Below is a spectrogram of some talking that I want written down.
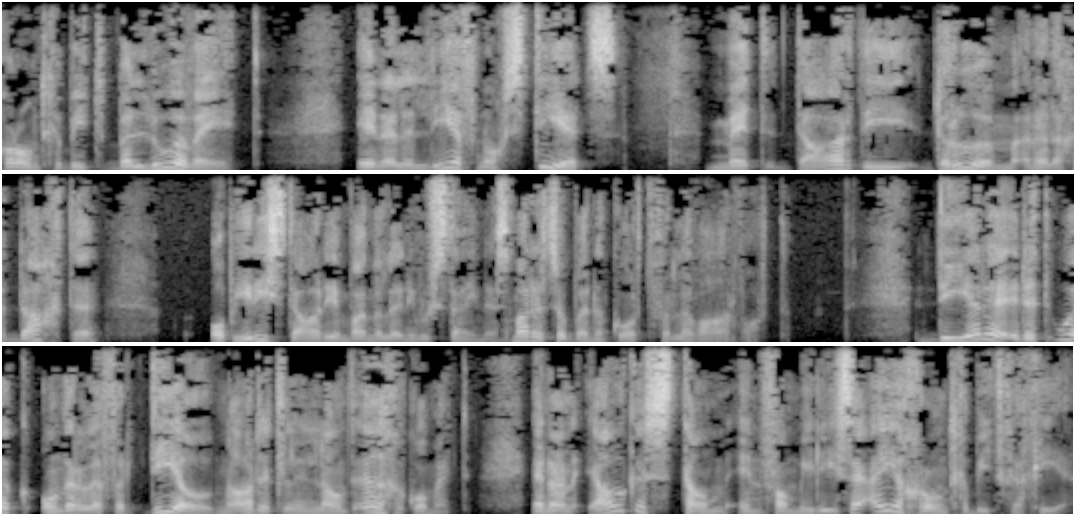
grondgebied beloof het. En hulle leef nog steeds met daardie droom in hulle gedagte op hierdie stadium wanneer hulle in die woestyn is, maar dit sou binnekort vir hulle waar word. Die Here het dit ook onder hulle verdeel nadat hulle in die land ingekom het en aan elke stam en familie sy eie grondgebied gegee.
